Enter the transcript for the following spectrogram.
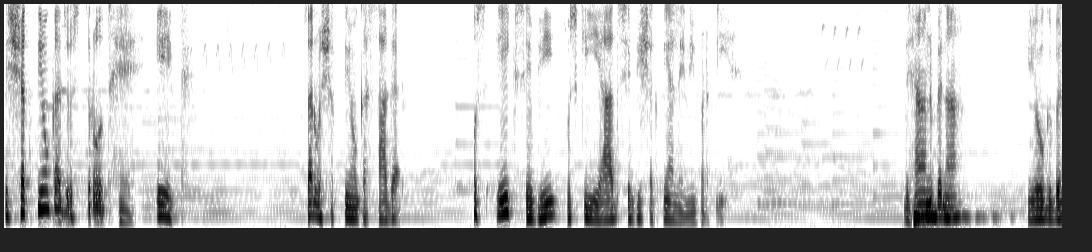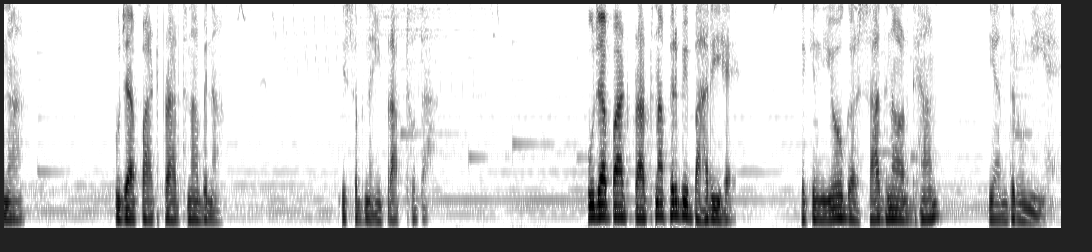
कि शक्तियों का जो स्रोत है, एक सर्व शक्तियों का सागर, उस एक से भी उसकी याद से भी शक्तियाँ लेनी पड़ती हैं। ध्यान बिना, योग बिना, पूजा पाठ प्रार्थना बिना, ये सब नहीं प्राप्त होता। पूजा पाठ प्रार्थना फिर भी बाहरी है। लेकिन योग और साधना और ध्यान ये अंदरूनी है।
